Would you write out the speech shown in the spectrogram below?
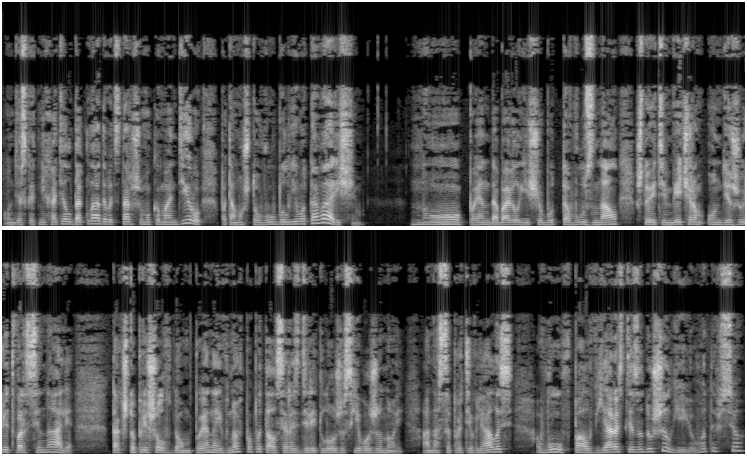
Он, дескать, не хотел докладывать старшему командиру, потому что Ву был его товарищем. Но Пен добавил еще, будто Ву знал, что этим вечером он дежурит в арсенале, так что пришел в дом Пена и вновь попытался разделить ложе с его женой. Она сопротивлялась, Ву впал в ярость и задушил ее. Вот и все.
